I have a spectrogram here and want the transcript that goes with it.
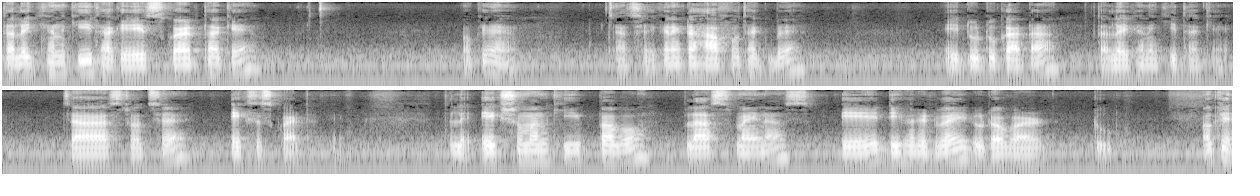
তাহলে এখানে কি থাকে? এ স্কোয়ার থাকে। ওকে আচ্ছা এখানে একটা হাফও থাকবে। এই টু টু কাটা, তাহলে এখানে কি থাকে? জাস্ট হচ্ছে এক্স স্কোয়ার থাকে। তাহলে এক্স সমান কি পাবো? Plus minus A divided by root over two okay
